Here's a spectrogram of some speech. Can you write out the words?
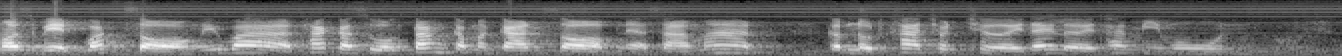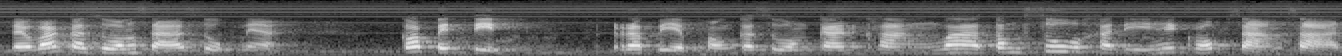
ม 11 วรรคสองนี่ว่าถ้ากระทรวงตั้งกรรมการสอบเนี่ยสามารถกำหนดค่าชดเชยได้เลยถ้ามีมูล แต่ว่ากระทรวงสาธารณสุขเนี่ยก็ไปติดระเบียบของกระทรวงการคลังว่าต้องสู้คดีให้ครบสามศาล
